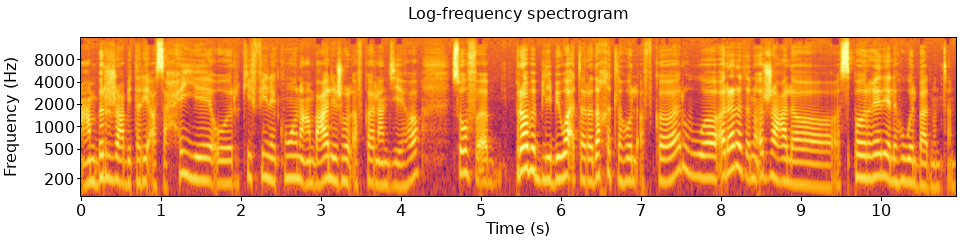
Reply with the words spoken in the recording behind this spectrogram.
عم برجع بطريقة صحية أو كيف فيني أكون عم بعالج هول الأفكار اللي عندي إياها. So probably بوقتها رضخت لهول الأفكار وقررت إنه أرجع على sport غيري اللي هو البادمنتون.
